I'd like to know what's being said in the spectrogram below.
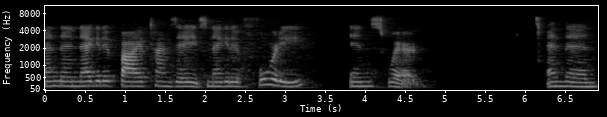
and then negative 5 times 8 is negative 40 n squared. And then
